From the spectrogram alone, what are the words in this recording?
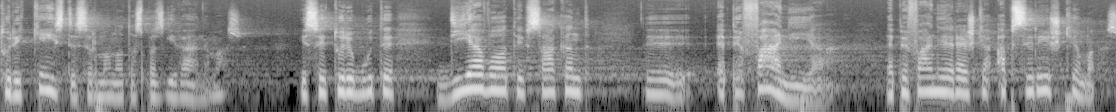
turi keistis ir mano tas pats gyvenimas. Jisai turi būti Dievo, taip sakant, e, epifanija. Epifanija reiškia apsireiškimas.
